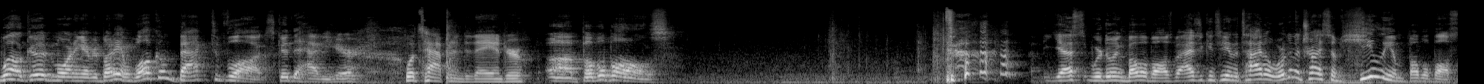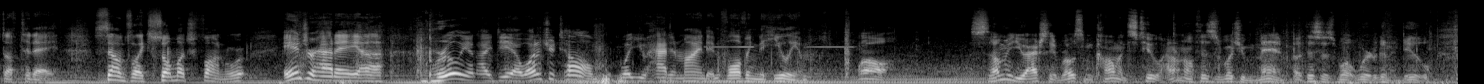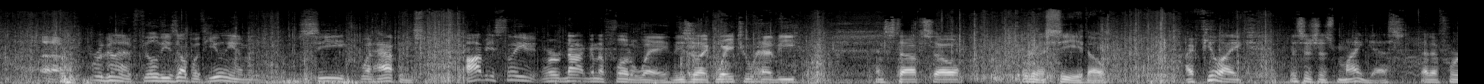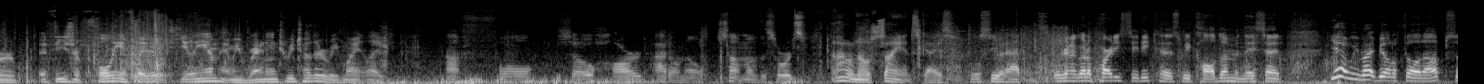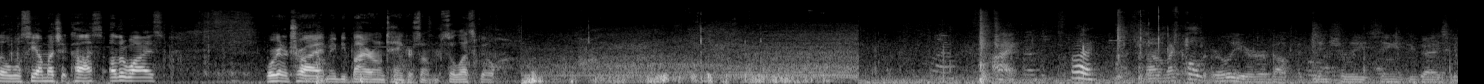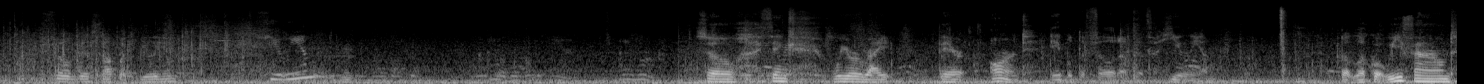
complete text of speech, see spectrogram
Well, good morning, everybody, and welcome back to Vlogs. Good to have you here. What's happening today, Andrew? Uh, bubble balls. Yes, we're doing bubble balls, but as you can see in the title, we're gonna try some helium bubble ball stuff today. Sounds like so much fun. We're, Andrew had a uh, brilliant idea. Why don't you tell him what you had in mind involving the helium? Well, some of you actually wrote some comments too. I don't know if this is what you meant, but this is what we're gonna do. Uh, we're gonna fill these up with helium and see what happens. Obviously, we're not gonna float away. These are like way too heavy and stuff, so We're gonna see though. I feel like this is just my guess that if we're if these are fully inflated with helium and we ran into each other, we might like not full so hard. I don't know, something of the sorts. I don't know, science, guys. We'll see what happens. We're gonna go to Party City because we called them and they said, yeah, we might be able to fill it up, so we'll see how much it costs. Otherwise, we're gonna try it, maybe buy our own tank or something. So let's go. Hi. Hi. Um, I called earlier about potentially seeing if you guys could fill this up with helium. Helium? So I think we were right. They aren't able to fill it up with helium. But look what we found.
